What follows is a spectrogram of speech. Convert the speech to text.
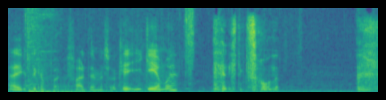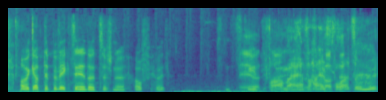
Ah, ich geb dir kein Fall- Fall-Damage. Okay, ich gehe einmal Richtung Zone. Aber ich glaube, der bewegt sich nicht allzu schnell. Hoffe ich halt. Sonst Ja, geht- die Fahren wir einfach du kannst vor nicht- zum.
